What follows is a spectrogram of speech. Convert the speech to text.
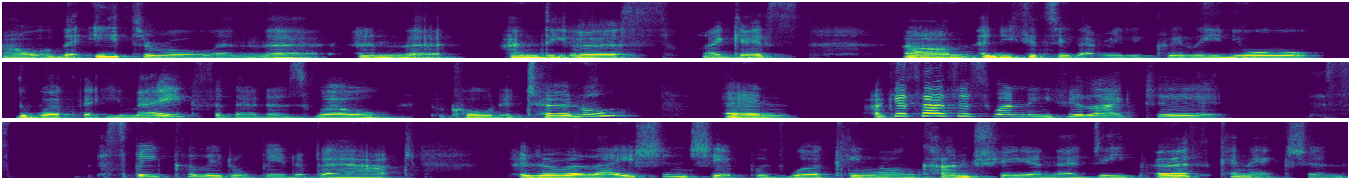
uh, or the ethereal and the and the and the earth, I guess, um, and you can see that really clearly in your the work that you made for that as well, called Eternal. And I guess I was just wondering if you'd like to speak a little bit about the relationship with working on country and that deep earth connection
